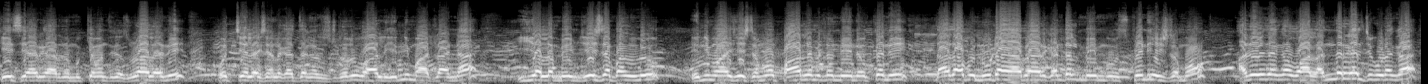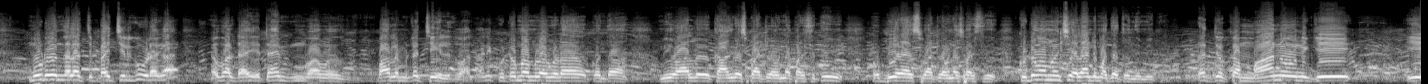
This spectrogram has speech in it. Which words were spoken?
కేసీఆర్ గారిని ముఖ్యమంత్రిగా చూడాలని వచ్చే ఎలక్షన్లు ఖచ్చితంగా చూసుకుంటారు. వాళ్ళు ఎన్ని మాట్లాడినా ఇవాళ మేము చేసిన పనులు ఎన్ని మా చేసినామో పార్లమెంట్లో నేను ఒక్కని దాదాపు నూట యాభై ఆరు గంటలు మేము స్పెండ్ చేసినాము అదేవిధంగా వాళ్ళందరూ కలిసి కూడా మూడు వందల పైచీలకు కూడా వాళ్ళ టైం పార్లమెంట్లో చేయలేదు వాళ్ళు. కానీ కుటుంబంలో కూడా కొంత మీ వాళ్ళు కాంగ్రెస్ పార్టీలో ఉన్న పరిస్థితి బీఆర్ఎస్ పార్టీలో ఉన్న పరిస్థితి కుటుంబం నుంచి ఎలాంటి మద్దతు ఉంది మీకు? ప్రతి ఒక్క మానవునికి ఈ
